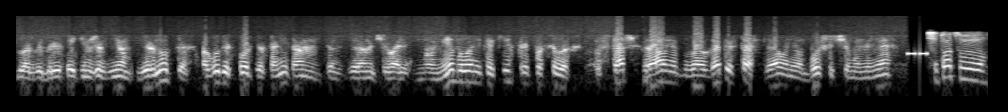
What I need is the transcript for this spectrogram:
должны были этим же днем вернуться. Погода испортилась, они там заночевали. Но не было никаких предпосылок. Стаж, да, у него богатый стаж, да, у него больше, чем у меня. Ситуацию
